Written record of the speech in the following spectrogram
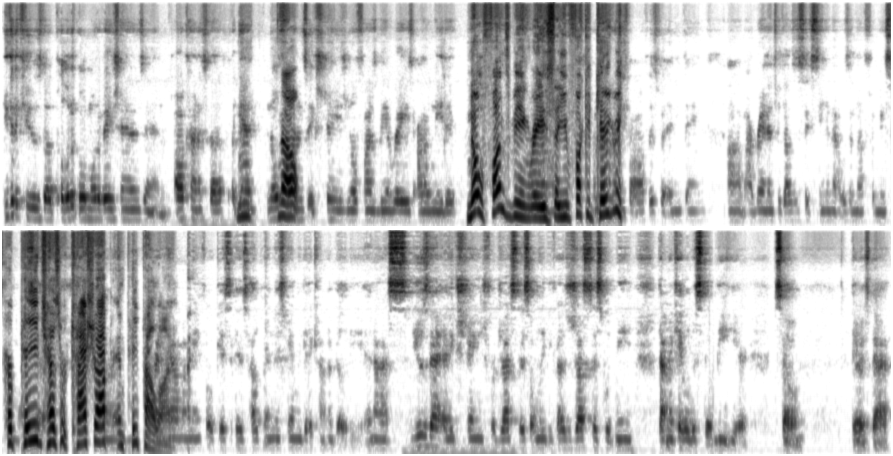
you get accused of political motivations and all kind of stuff again no, Mm. No. funds exchanged no funds being raised i don't need it No funds being raised. Are you fucking I'm kidding me? for office for anything um, i ran in 2016 and that was enough for me so Her I'm page has her Cash App and Um, PayPal right on now it. Is helping this family get accountability. And i use that in exchange for justice only because justice would mean that Mikayla would still be here. So there's that.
